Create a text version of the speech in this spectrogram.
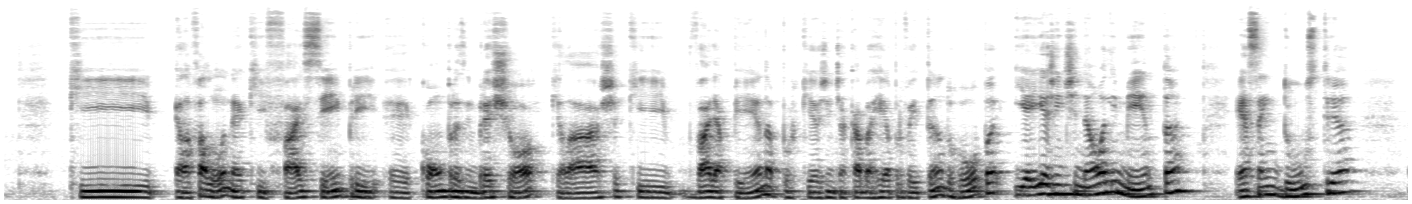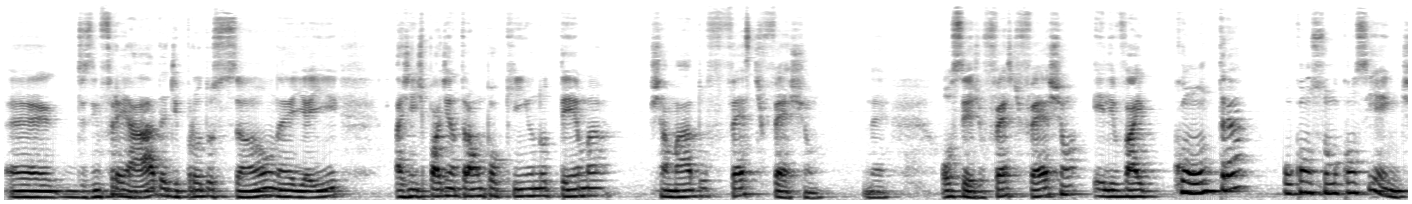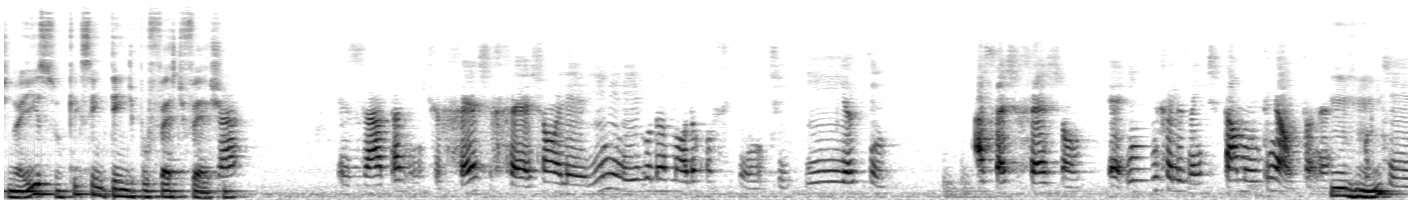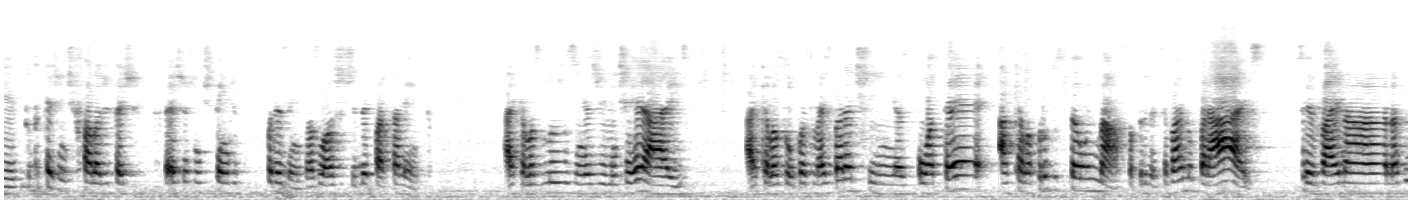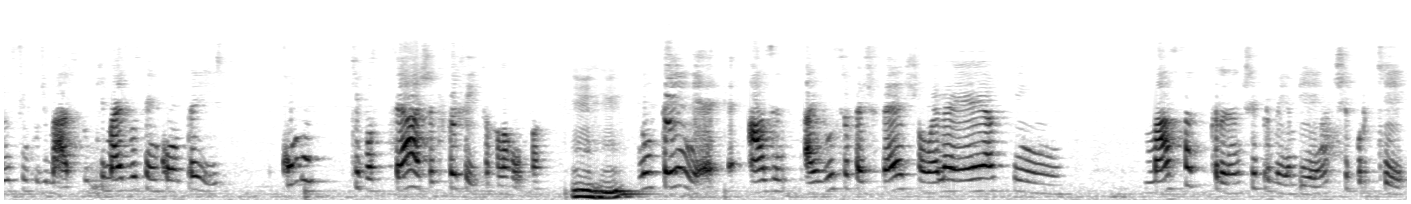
que ela falou, né, que faz sempre é, compras em brechó, que ela acha que vale a pena, porque a gente acaba reaproveitando roupa, e aí a gente não alimenta essa indústria é, desenfreada de produção, né, e aí a gente pode entrar um pouquinho no tema chamado fast fashion, né, ou seja, o fast fashion ele vai contra o consumo consciente, não é isso? O que, você entende por fast fashion? Exatamente. O fast fashion ele é inimigo da moda consciente. E assim, a fast fashion, é, infelizmente, está muito em alta, né? Uhum. Porque tudo que a gente fala de fast fashion, a gente tem, por exemplo, as lojas de departamento. Aquelas blusinhas de 20 reais, aquelas roupas mais baratinhas, ou até aquela produção em massa. Por exemplo, você vai no Brás, você vai na, na 25 de março, o que mais você encontra é isso. Como que você acha que foi feita aquela roupa? Uhum. Não tem. É, as, a indústria fast fashion, ela é assim massacrante para o meio ambiente, porque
